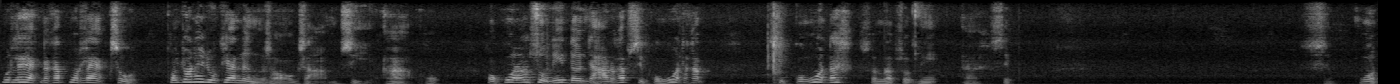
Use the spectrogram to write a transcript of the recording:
งวดแรกนะครับงวดแรกสูตร ผมย้อนให้ดูแค่ 1 2 3 4 5 6 6งวดนะครับสูตรนี้เดินยาวนะครับ 10กว่างวดนะครับ สิบกว่างวดนะสำหรับสูตรนี้ อ่าสิบสิบงวด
